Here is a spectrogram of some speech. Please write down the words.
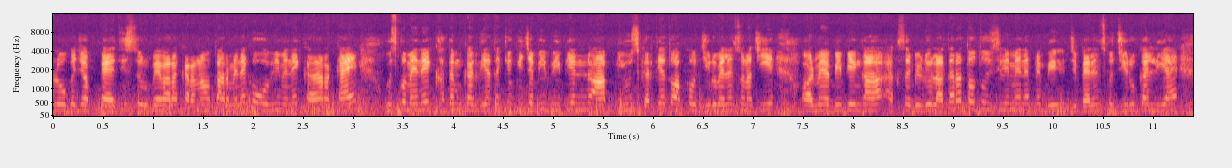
लोग जब पैंतीस रुपये वाला कराना होता है, और मैंने को वो भी मैंने करा रखा है, उसको मैंने खत्म कर दिया था, क्योंकि जब भी वीपीएन आप यूज़ करते हैं तो आपको ज़ीरो बैलेंस होना चाहिए, और मैं वीपीएन का अक्सर वीडियो लाता रहता हूँ तो इसलिए मैंने अपने बैलेंस को ज़ीरो कर लिया है।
